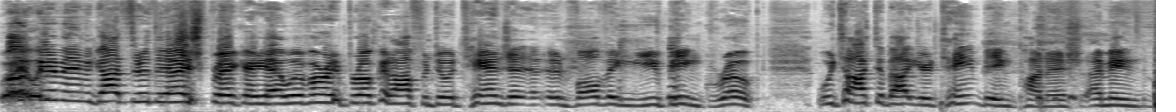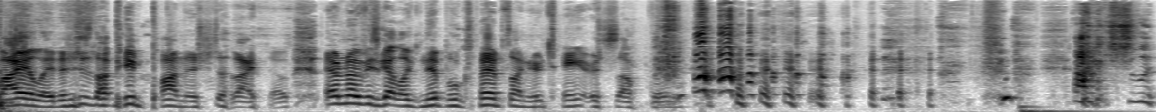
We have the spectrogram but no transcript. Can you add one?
we haven't even got through the icebreaker yet. We've already broken off into a tangent involving you being groped. We talked about your taint being punished. I mean, violated. It's not being punished that I know. I don't know if he's got like nipple clamps on your taint or something. actually,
